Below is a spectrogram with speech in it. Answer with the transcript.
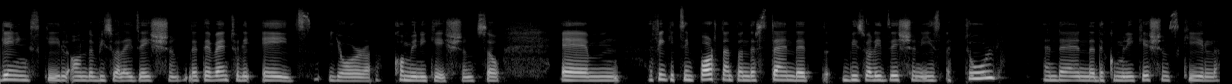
gaining skill on the visualization that eventually aids your communication. So um, I think it's important to understand that visualization is a tool and then the communication skill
